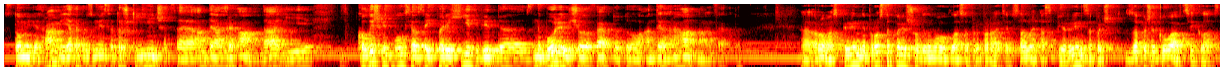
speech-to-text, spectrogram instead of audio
100 мг. Я так розумію, це трошки інше, це антиагрегант. Да? І коли ж відбувся цей перехід від е, знеболюючого ефекту до антиагрегантного ефекту? Е, Рома, аспірин не просто перейшов до нового класу препаратів, саме аспірин започаткував цей клас.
